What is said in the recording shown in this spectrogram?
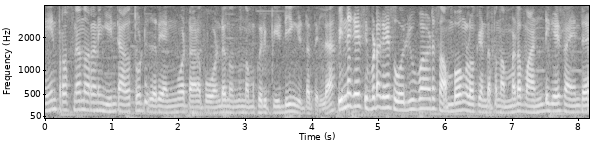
മെയിൻ പ്രശ്നം എന്ന് പറയുകയാണെങ്കിൽ ഇതിന്റെ അകത്തോട്ട് കയറി എങ്ങോട്ടാണ് പോകേണ്ടതെന്നൊന്നും നമുക്കൊരു പിടിയും കിട്ടത്തില്ല. പിന്നെ കേസ് ഇവിടെ കേസ് ഒരുപാട് സംഭവങ്ങളൊക്കെ ഉണ്ട്. അപ്പോൾ നമ്മുടെ വണ്ടി കേസ് അതിന്റെ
